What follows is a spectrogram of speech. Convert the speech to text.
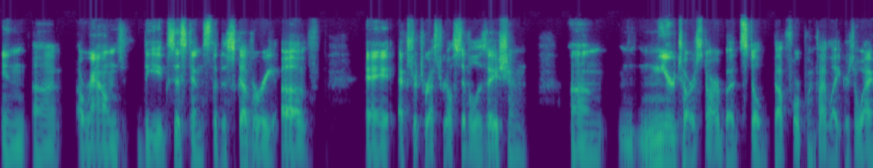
in uh, around the existence, the discovery of a extraterrestrial civilization um, near our star, but still about 4.5 light years away,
